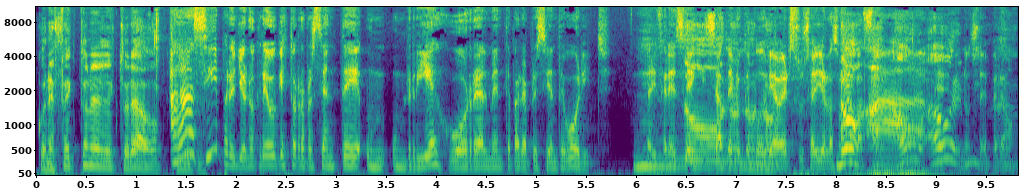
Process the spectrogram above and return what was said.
con efecto en el electorado. Ah, sí, pero yo no creo que esto represente un, un riesgo realmente para el presidente Boric. La diferencia No, quizás de no, lo que no, podría haber sucedido la semana pasada. ahora, eh, no sé, pero.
